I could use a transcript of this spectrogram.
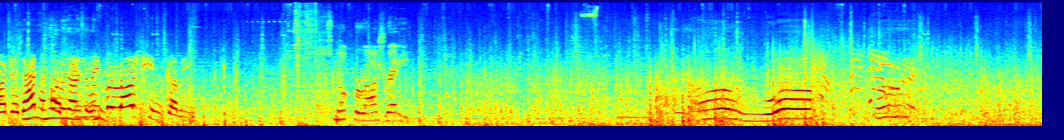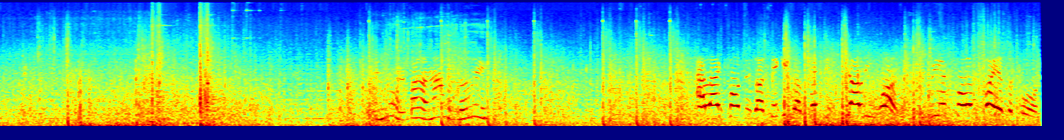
Roger that. Mama, what are you Artillery doing? barrage incoming. Smoke barrage ready. โอ้ ปลาหน้าผมเลย Allied forces are taking objective Charlie 1. Reinforce fire support.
